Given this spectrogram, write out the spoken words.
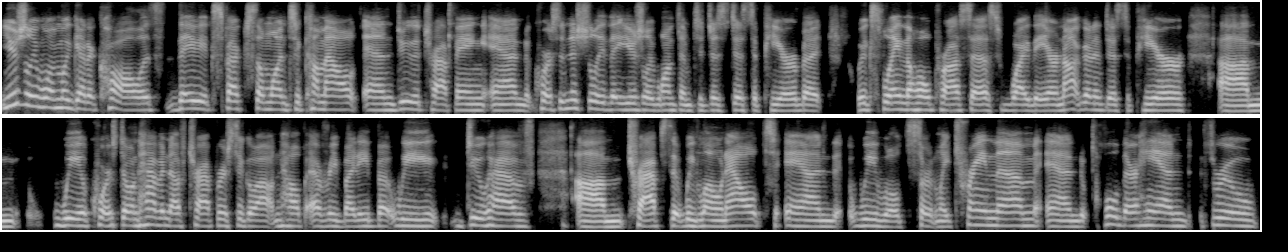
Usually when we get a call it's they expect someone to come out and do the trapping and of course initially they usually want them to just disappear but we explain the whole process why they are not going to disappear um, we of course don't have enough trappers to go out and help everybody but we do have um, traps that we loan out and we will certainly train them and hold their hand through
